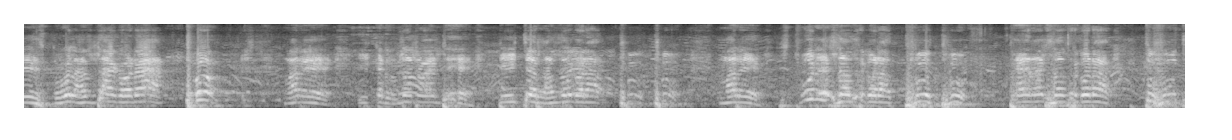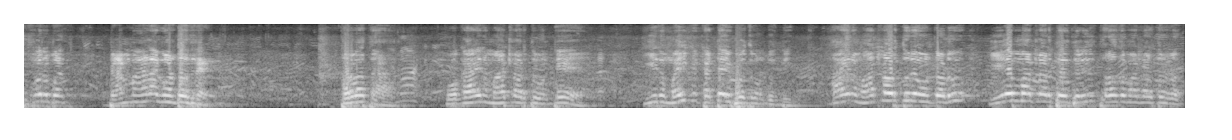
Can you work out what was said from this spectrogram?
ఈ స్కూల్ అంతా కూడా మరి ఇక్కడ ఉన్నటువంటి టీచర్లు అందరూ కూడా మరి స్టూడెంట్స్ అందరూ కూడా పేరెంట్స్ అందరూ కూడా బ్రహ్మాండంగా ఉంటుంది తర్వాత ఒక ఆయన మాట్లాడుతూ ఉంటే ఈయన మైక్ కట్ అయిపోతూ ఉంటుంది. ఆయన మాట్లాడుతూనే ఉంటాడు. ఏం మాట్లాడితే తెలియదు తర్వాత మాట్లాడుతున్నాడు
